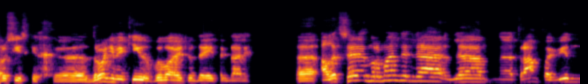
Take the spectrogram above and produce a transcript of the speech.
російських е, дронів, які вбивають людей, і так далі. Е, Але це нормально для, для Трампа. Він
